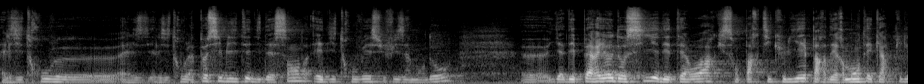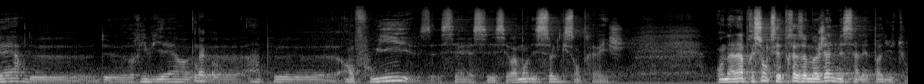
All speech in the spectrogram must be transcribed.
Elles y trouvent, euh, elles, y trouvent la possibilité d'y descendre et d'y trouver suffisamment d'eau. Euh, il y a des périodes aussi et des terroirs qui sont particuliers par des remontées capillaires de, de rivières un peu enfouies. C'est vraiment des sols qui sont très riches. On a l'impression que c'est très homogène, mais ça ne l'est pas du tout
